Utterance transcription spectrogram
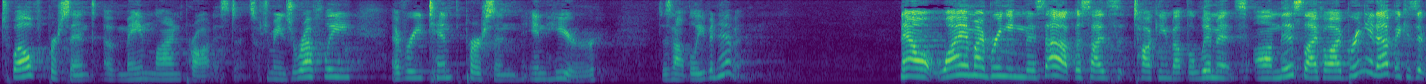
12% of mainline Protestants, which means roughly every 10th person in here does not believe in heaven. Now, why am I bringing this up besides talking about the limits on this life? Well, I bring it up because it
